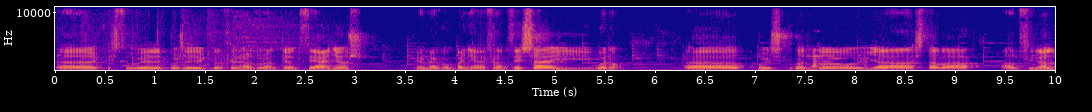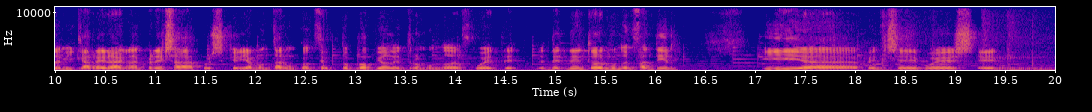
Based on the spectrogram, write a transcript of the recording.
eh, que estuve después de director general durante 11 años en una compañía francesa y bueno, uh, pues cuando ya estaba al final de mi carrera en la empresa, pues quería montar un concepto propio dentro del mundo del juguete, de, dentro del mundo infantil y uh, pensé pues en,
